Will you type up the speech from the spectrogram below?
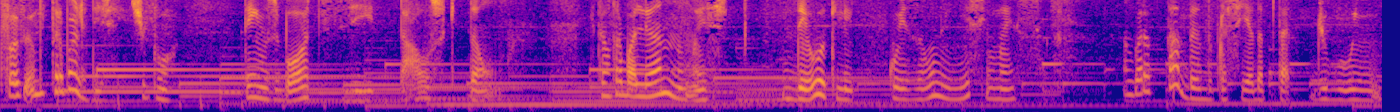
fazendo o trabalho dele. Tipo, tem os bots e tals que estão que estão trabalhando, mas deu aquele coisão no início, mas agora tá dando para se adaptar. Digo, em.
